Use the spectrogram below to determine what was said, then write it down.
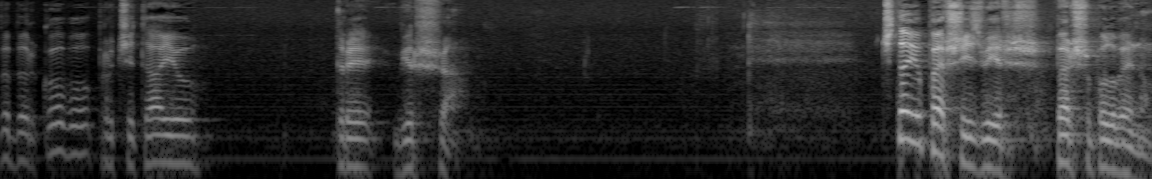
вибірково прочитаю три вірша. Читаю перший вірш, першу половину.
